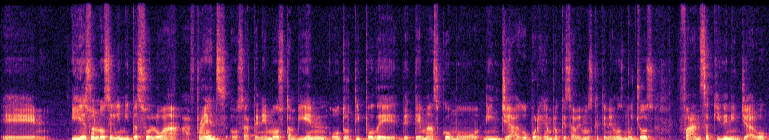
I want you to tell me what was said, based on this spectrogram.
Eh, y eso no se limita solo a, Friends, o sea, tenemos también otro tipo de, temas como Ninjago, por ejemplo, que sabemos que tenemos muchos fans aquí de Ninjago.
